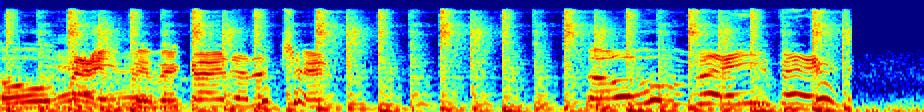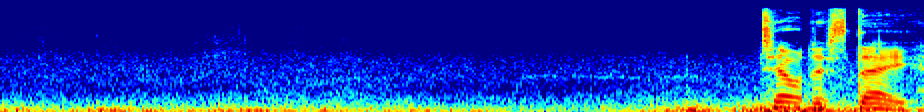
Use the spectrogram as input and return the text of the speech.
oh, Yeah, baby, man. we're going on a trip! Oh, baby! Till this day,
